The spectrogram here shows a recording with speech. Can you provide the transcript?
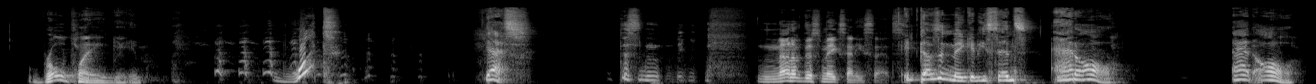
role playing game. What? Yes, This none of this makes any sense. it doesn't make any sense at all, at all.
